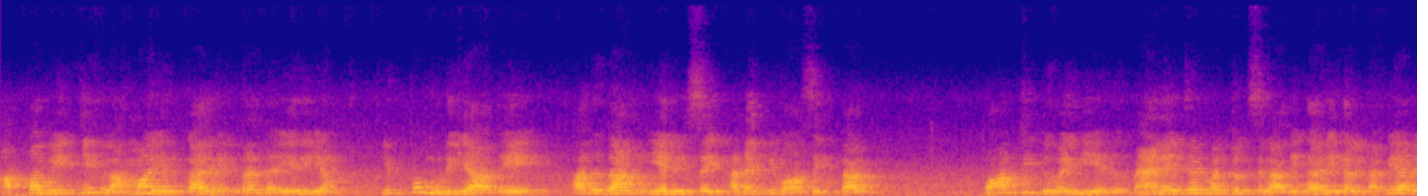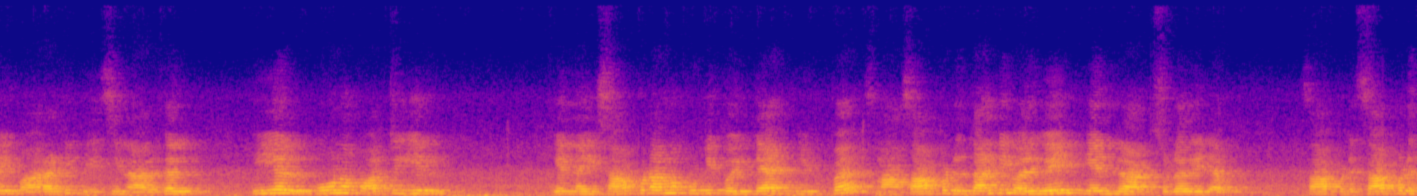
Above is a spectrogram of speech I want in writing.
அப்ப வீட்டில் அம்மா இருக்கார் என்ற தைரியம் இப்ப முடியாதே. அதுதான் இயலிசை அடக்கி வாசித்தாள். பார்ட்டி துவங்கியது. மேனேஜர் மற்றும் சில அதிகாரிகள் நவ்யாவை பாராட்டி பேசினார்கள். இயல் போன பார்ட்டியில் என்னை சாப்பிடாம கூட்டி போயிட்ட இப்ப நான் சாப்பிடு தாண்டி வருவேன் என்றார் சுடரிடம். சாப்பிடு சாப்பிடு.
